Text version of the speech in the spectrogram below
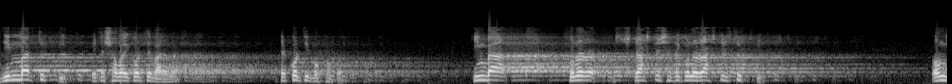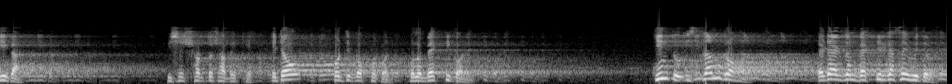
জিম্মার চুক্তি, এটা সবাই করতে পারে না। এটা কর্তৃপক্ষ করে। কিংবা কোন রাষ্ট্রের সাথে কোন রাষ্ট্রের চুক্তি অঙ্গীকার, বিশেষ শর্ত সাপেক্ষে। এটাও কর্তৃপক্ষ করে, কোনো ব্যক্তি করে। কিন্তু ইসলাম গ্রহণ, এটা একজন ব্যক্তির কাছেই হইতে পারে।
